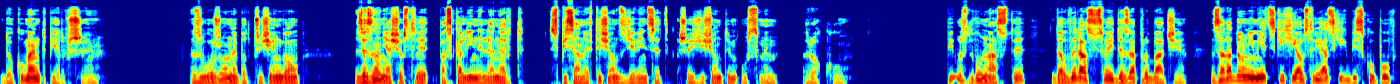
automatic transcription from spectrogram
Dokument pierwszy. Złożone pod przysięgą zeznania siostry Pascaliny Lenert, spisane w 1968 roku. Pius XII dał wyraz swej dezaprobacie. Za radą niemieckich i austriackich biskupów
